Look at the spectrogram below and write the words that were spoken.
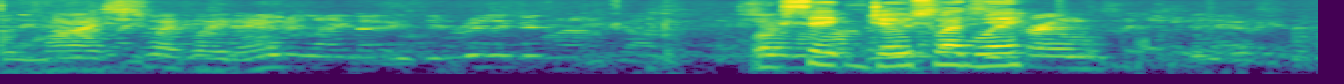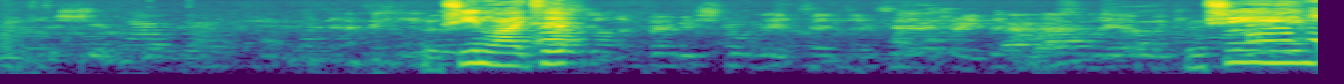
On my Swegway, mate. We're sick, Joe Swegway. Machine likes it. Machine.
